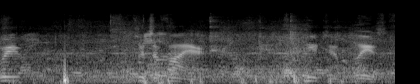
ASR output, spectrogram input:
We, it's a fire. YouTube, please.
